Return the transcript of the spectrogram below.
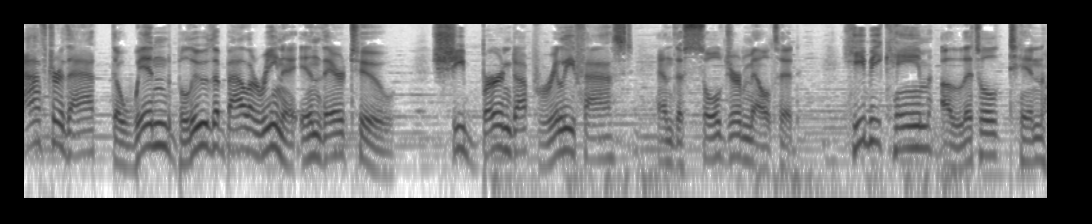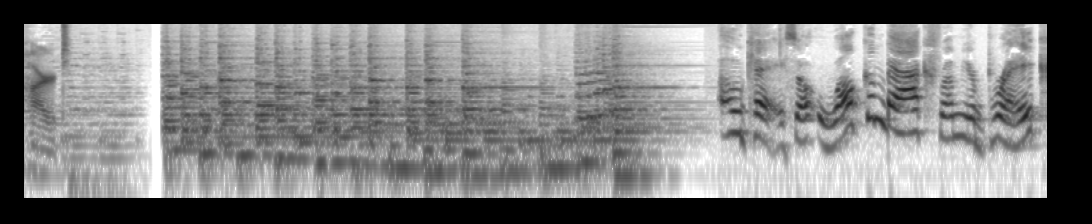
After that, the wind blew the ballerina in there too. She burned up really fast, and the soldier melted. He became a little tin heart. Okay, so welcome back from your break.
